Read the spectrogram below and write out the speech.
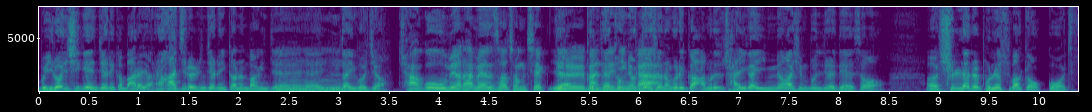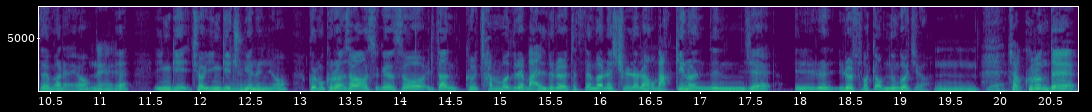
뭐 이런 식의 이제 그러니까 말을 여러 가지를 이제 그러니까는 막 이제 음. 인다 이거죠. 좌고 우면하면서 정책들을 예, 만드니까 대통령께서는 그러니까 아무래도 자기가 임명하신 분들에 대해서 어, 신뢰를 보낼 수밖에 없고 어쨌든 간에요. 네. 예? 임기 저 임기 중에는요. 음. 그러면 그런 상황 속에서 일단 그 참모들의 말들을 어쨌든 간에 신뢰를 하고 맡기는 이제 이럴, 이럴 수밖에 없는 거죠. 음. 예. 자, 그런데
